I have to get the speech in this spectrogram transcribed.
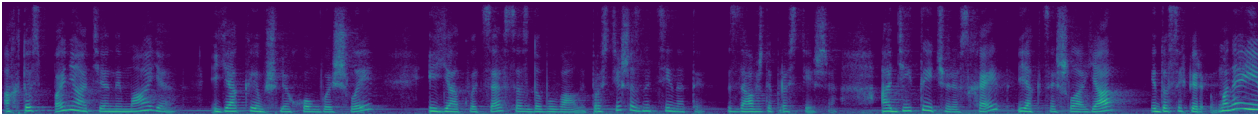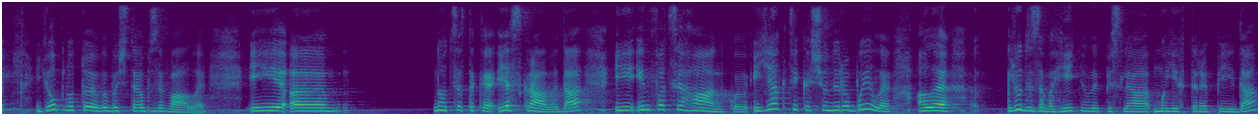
А хтось поняття не має, яким шляхом ви йшли і як ви це все здобували. Простіше знецінити завжди простіше. А дійти через хейт, як це йшла я, і до сих пір мене її йобнутою, вибачте, обзивали. І е, ну, це таке яскраве, да? і інфоциганкою. І як тільки що не робили, але люди завагітніли після моїх терапій. Да?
